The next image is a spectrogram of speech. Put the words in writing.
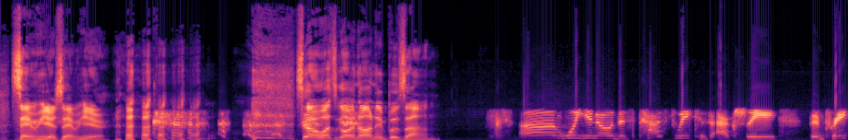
same here, same here. so, what's going on in Busan? Um, well, you know, this past week has actually been pretty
